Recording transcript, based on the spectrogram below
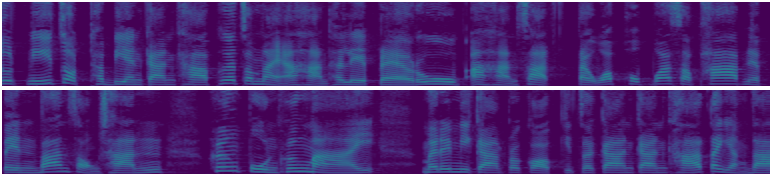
จุดนี้จดทะเบียนการค้าเพื่อจำหน่ายอาหารทะเลแปรรูปอาหารสัตว์ แต่ว่าพบว่าสภาพเนี่ยเป็นบ้านสองชั้น ครึ่งปูนครึ่งไม้ ไม่ได้มีการประกอบกิจการการค้าแต่อย่างใด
